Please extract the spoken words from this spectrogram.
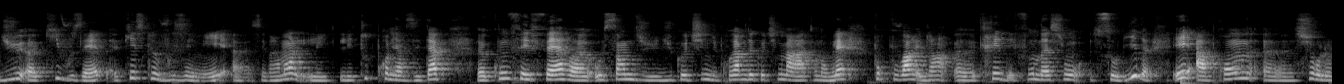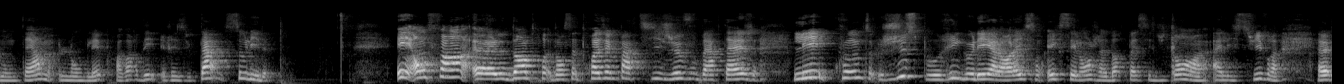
du euh, qui vous êtes, qu'est-ce que vous aimez. Euh, c'est vraiment les, toutes premières étapes euh, qu'on fait faire au sein du, coaching, du programme de coaching marathon d'anglais pour pouvoir eh bien, créer des fondations solides et apprendre sur le long terme l'anglais pour avoir des résultats solides. Et enfin, euh, dans, cette troisième partie, je vous partage les comptes juste pour rigoler. Alors là, ils sont excellents. J'adore passer du temps euh, à les suivre. Euh,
